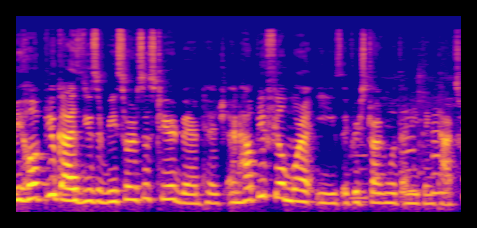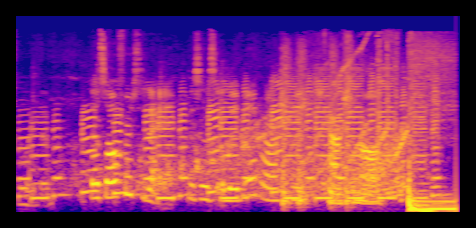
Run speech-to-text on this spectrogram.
We hope you guys use the resources to your advantage and help you feel more at ease if you're struggling with anything tax related. That's all for today. This is Olivia and Rashmi. Cash and all.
